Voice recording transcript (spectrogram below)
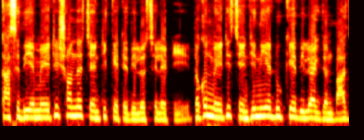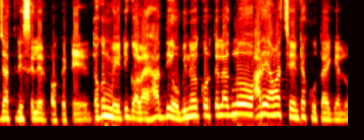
কাছে দিয়ে মেয়েটির সন্ধ্যে চেনটি কেটে দিল ছেলেটি। তখন মেয়েটি চেনটি নিয়ে ঢুকিয়ে দিল একজন বাস যাত্রী ছেলের পকেটে। তখন মেয়েটি গলায় হাত দিয়ে অভিনয় করতে লাগল, আরে, আমার চেনটা কোথায় গেল?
